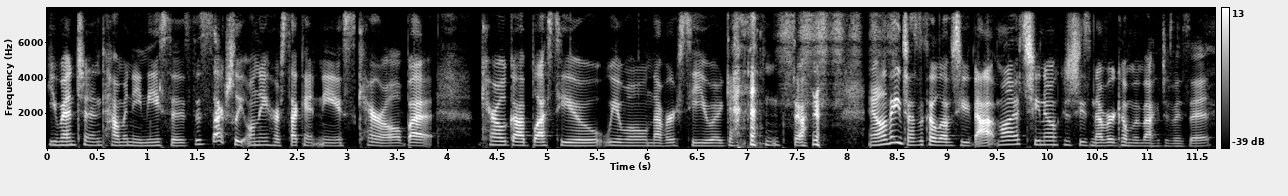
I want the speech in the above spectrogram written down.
you mentioned how many nieces. This is actually only her second niece, Carol, but Carol, God bless you. We will never see you again. so I don't, think Jessica loves you that much, you know, because she's never coming back to visit.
